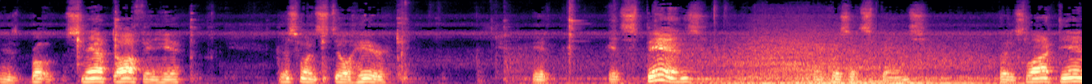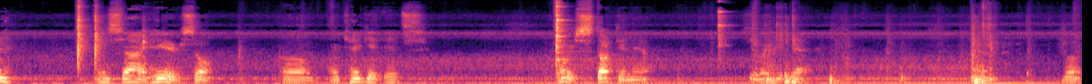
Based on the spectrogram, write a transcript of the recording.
It's broke, snapped off in here. This one's still here. It it spins. Of course, that spins, but it's locked in inside here. So um, I take it it's probably stuck in there. See if I get that. But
